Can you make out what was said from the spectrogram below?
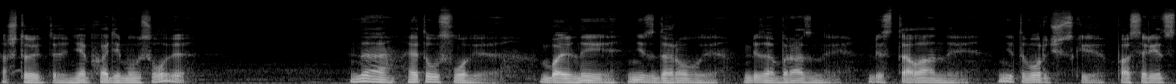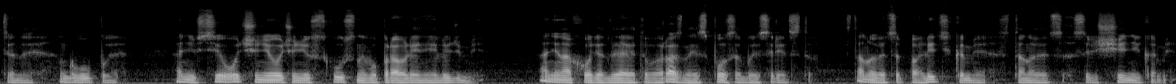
«А что это, необходимые условия?» «Да, это условия. Больные, нездоровые, безобразные, бесталанные, нетворческие, посредственные, глупые. Они все очень и очень искусны в управлении людьми. Они находят для этого разные способы и средства становятся политиками, становятся священниками.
